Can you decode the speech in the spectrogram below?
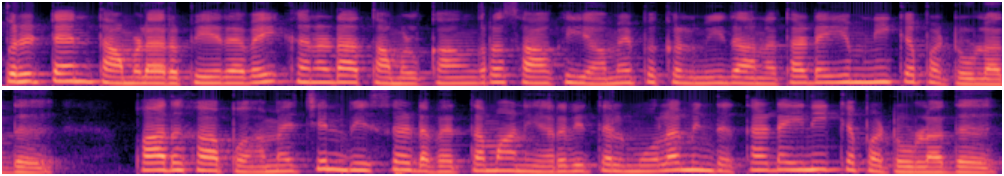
பிரிட்டன் தமிழர் பேரவை கனடா தமிழ் காங்கிரஸ் ஆகிய அமைப்புகள் மீதான தடையும் நீக்கப்பட்டுள்ளது. பாதுகாப்பு அமைச்சின் விசேட வர்த்தமானி அறிவித்தல் மூலம் இந்த தடை நீக்கப்பட்டுள்ளது.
